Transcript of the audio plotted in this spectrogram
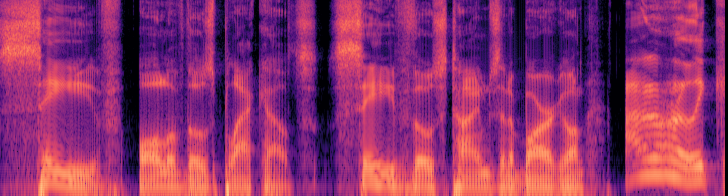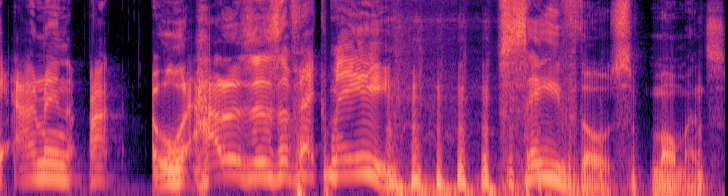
Save all of those blackouts. Save those times in a bar going, I don't really ca- I mean, I, how does this affect me? Save those moments.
